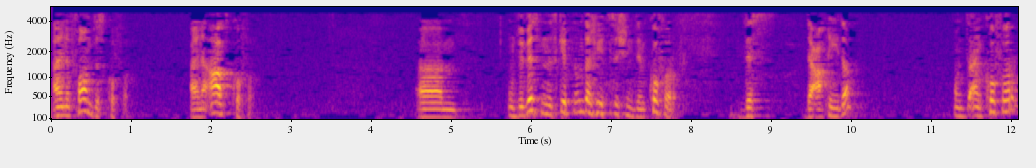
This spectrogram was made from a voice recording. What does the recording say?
eine Form des Kufr, eine Art Kufr. Ähm, und wir wissen, es gibt einen Unterschied zwischen dem Kufr des, der Aqidah und ein Kufr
